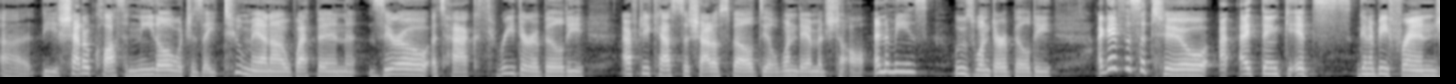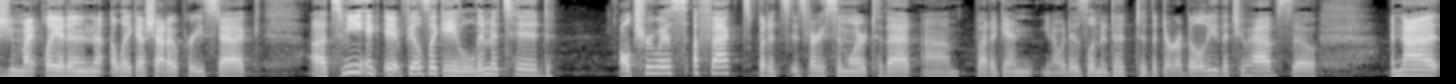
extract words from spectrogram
uh, the Shadowcloth Needle, which is a two mana weapon, zero attack, three durability. After you cast a shadow spell, deal one damage to all enemies, lose one durability. I gave this a two. I, I think it's gonna be fringe. You might play it in like a Shadow Priest deck. Uh, to me, it, it feels like a limited altruist effect, but it's it's very similar to that. Um, but again, you know, it is limited to the durability that you have, so I'm not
